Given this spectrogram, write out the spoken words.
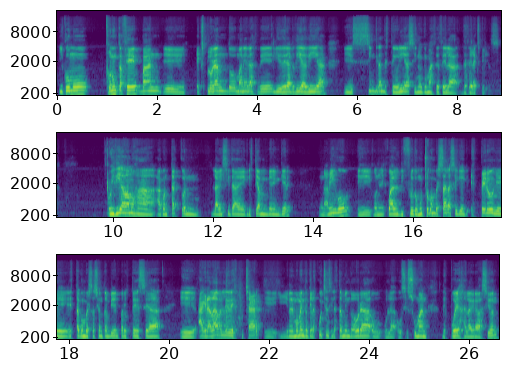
y cómo con un café van explorando maneras de liderar día a día y sin grandes teorías, sino que más desde la, desde la experiencia. Hoy día vamos a, contar con la visita de Cristian Berenguer, un amigo eh, con el cual disfruto mucho conversar, así que espero que esta conversación también para ustedes sea eh, agradable de escuchar eh, y en el momento en que la escuchen, si la están viendo ahora o, se suman después a la grabación,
